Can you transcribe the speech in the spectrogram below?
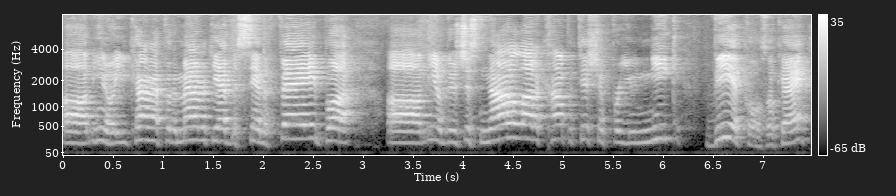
Uh, you know, you kind of for the Maverick, you have the Santa Fe, but uh, you know, there's just not a lot of competition for unique vehicles, okay?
